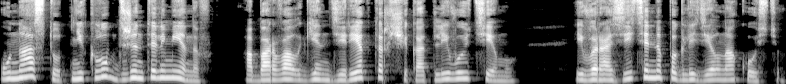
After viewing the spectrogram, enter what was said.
У нас тут не клуб джентльменов, оборвал гендиректор щекотливую тему и выразительно поглядел на Костю.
